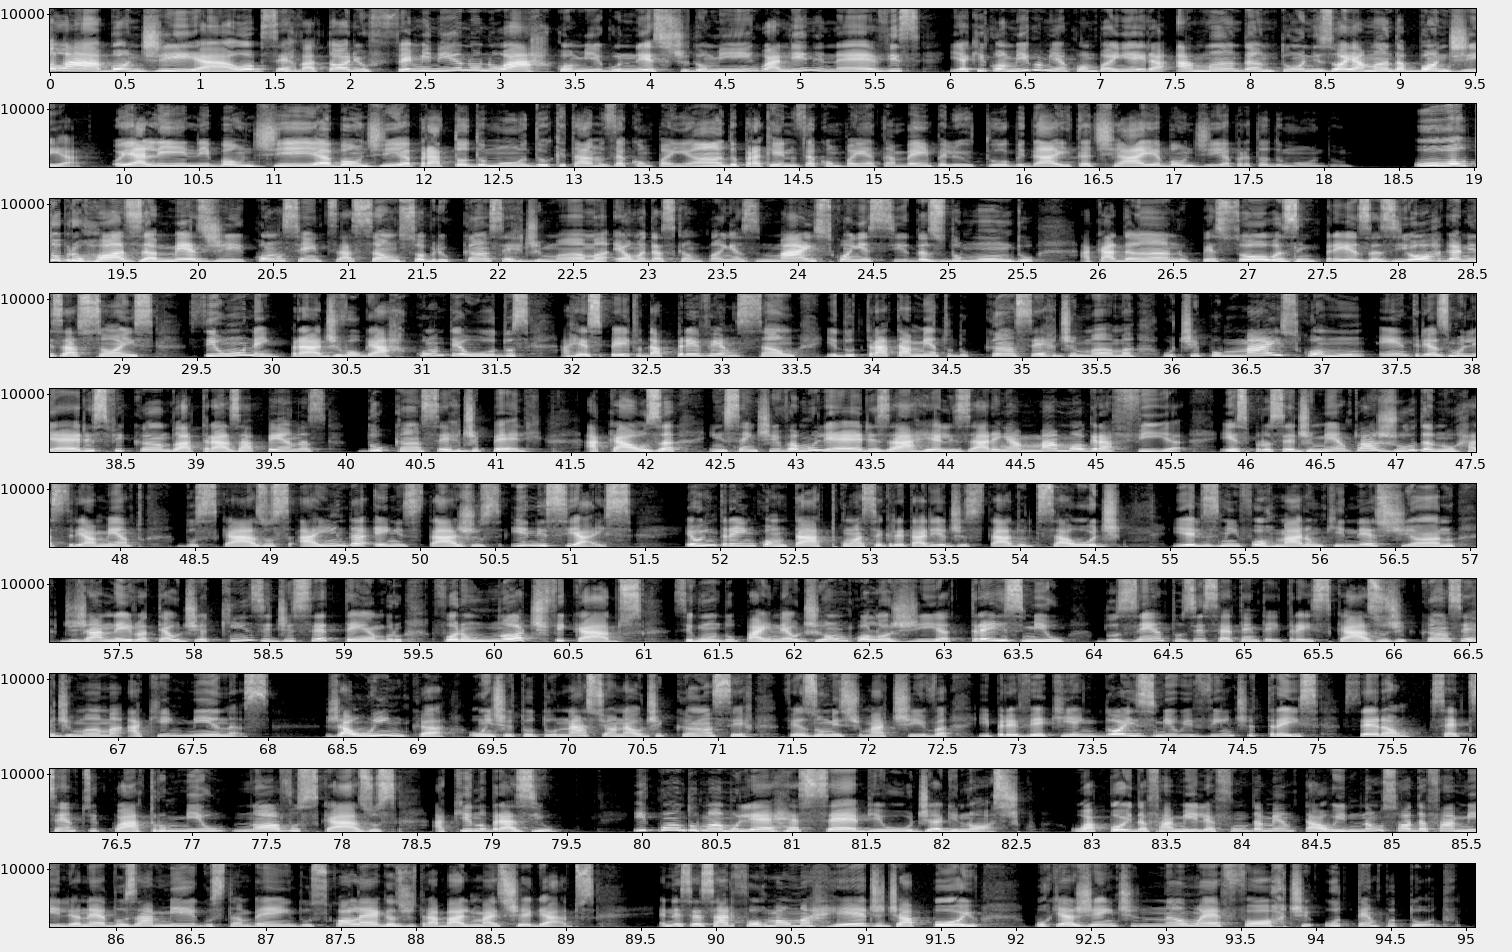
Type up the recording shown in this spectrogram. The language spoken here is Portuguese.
Olá, bom dia! Observatório Feminino no ar comigo neste domingo, Aline Neves, e aqui comigo minha companheira Amanda Antunes. Oi, Amanda, bom dia! Oi, Aline, bom dia, bom dia para todo mundo que está nos acompanhando, para quem nos acompanha também pelo YouTube da Itatiaia, bom dia para todo mundo. O Outubro Rosa, mês de conscientização sobre o câncer de mama, é uma das campanhas mais conhecidas do mundo. A cada ano, pessoas, empresas e organizações se unem para divulgar conteúdos a respeito da prevenção e do tratamento do câncer de mama, o tipo mais comum entre as mulheres, ficando atrás apenas do câncer de pele. A causa incentiva mulheres a realizarem a mamografia. Esse procedimento ajuda no rastreamento dos casos ainda em estágios iniciais. Eu entrei em contato com a Secretaria de Estado de Saúde e eles me informaram que neste ano, de janeiro até o dia 15 de setembro, foram notificados, segundo o painel de oncologia, 3.273 casos de câncer de mama aqui em Minas. Já o INCA, o Instituto Nacional de Câncer, fez uma estimativa e prevê que em 2023 serão 704 mil novos casos aqui no Brasil. E quando uma mulher recebe o diagnóstico? O apoio da família é fundamental e não só da família, né, dos amigos também, dos colegas de trabalho mais chegados. É necessário formar uma rede de apoio porque a gente não é forte o tempo todo.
